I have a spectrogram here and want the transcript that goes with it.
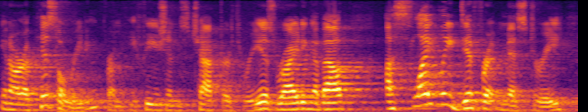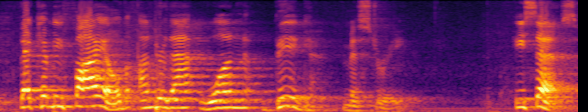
in our epistle reading from Ephesians chapter 3, is writing about a slightly different mystery that can be filed under that one big mystery. He says,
